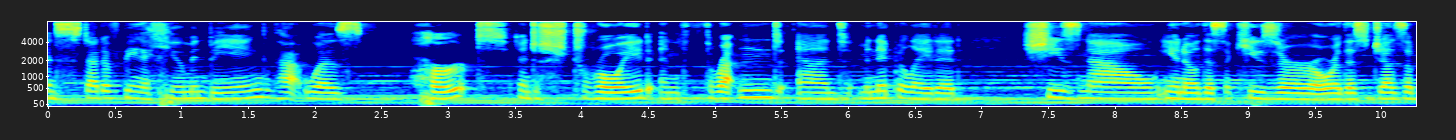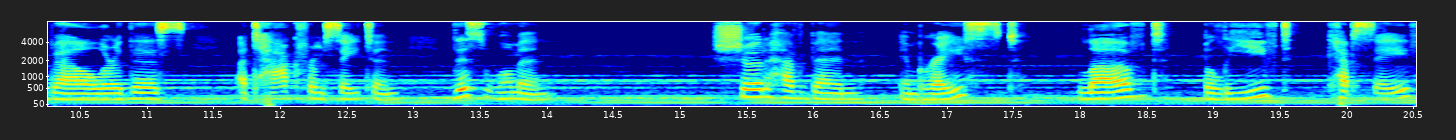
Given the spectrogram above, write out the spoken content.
instead of being a human being that was hurt and destroyed and threatened and manipulated, she's now, you know, this accuser or this Jezebel or this attack from Satan. This woman should have been embraced, loved, believed, kept safe.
